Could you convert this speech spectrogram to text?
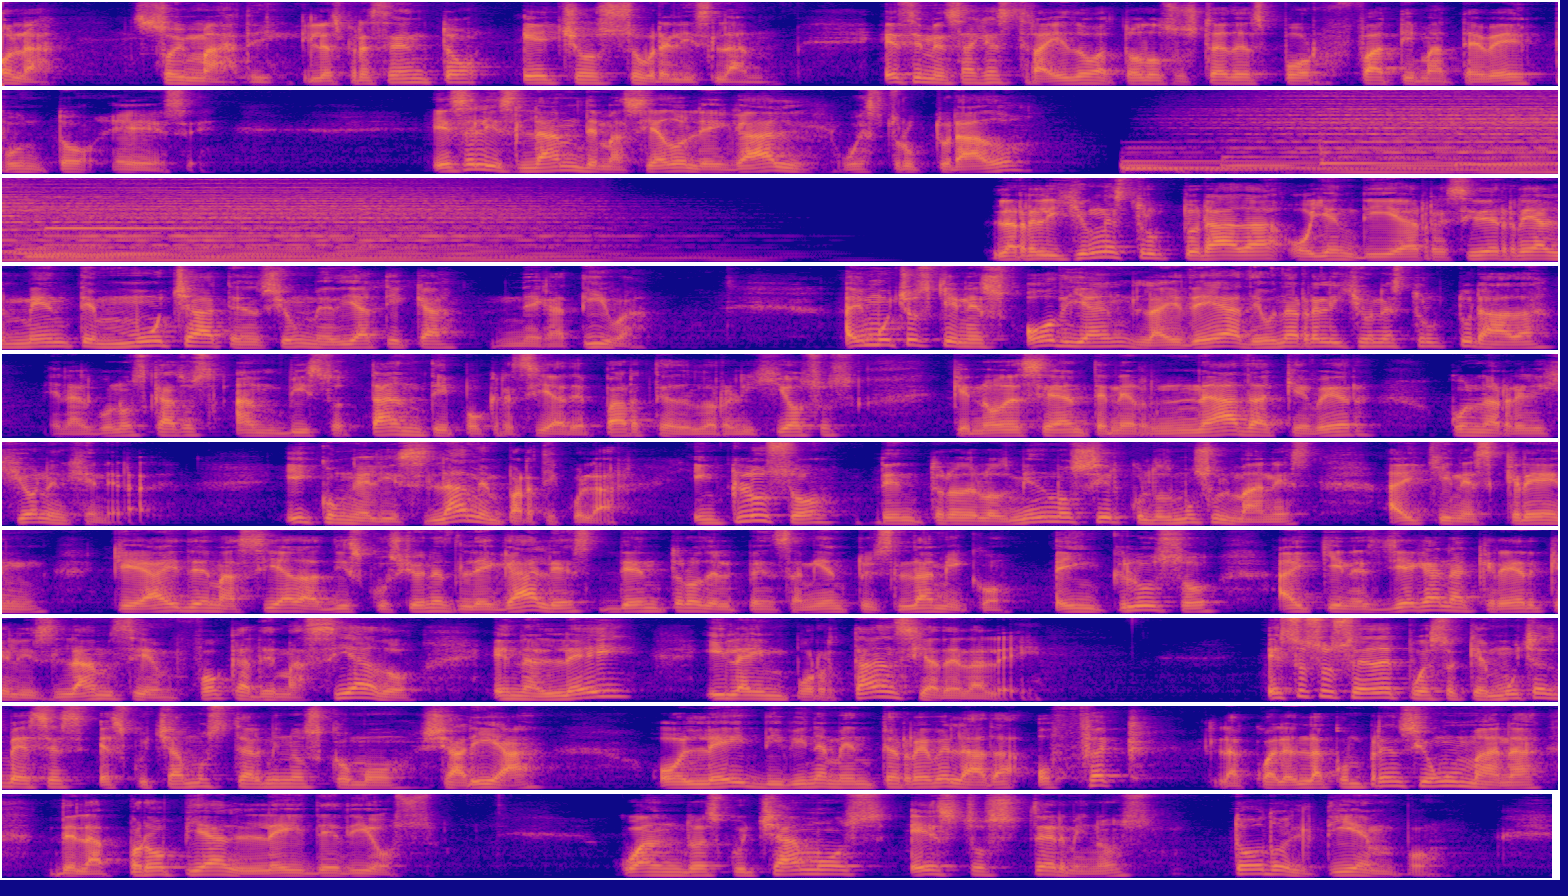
Hola, soy Mahdi y les presento Hechos sobre el Islam. Ese mensaje es traído a todos ustedes por fatimatv.es. ¿Es el Islam demasiado legal o estructurado? La religión estructurada hoy en día recibe realmente mucha atención mediática negativa. Hay muchos quienes odian la idea de una religión estructurada. En algunos casos han visto tanta hipocresía de parte de los religiosos que no desean tener nada que ver con la religión en general y con el Islam en particular. Incluso dentro de los mismos círculos musulmanes hay quienes creen que hay demasiadas discusiones legales dentro del pensamiento islámico e incluso hay quienes llegan a creer que el Islam se enfoca demasiado en la ley y la importancia de la ley. Esto sucede puesto que muchas veces escuchamos términos como Sharia o ley divinamente revelada o fiqh, la cual es la comprensión humana de la propia ley de Dios. Cuando escuchamos estos términos todo el tiempo,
